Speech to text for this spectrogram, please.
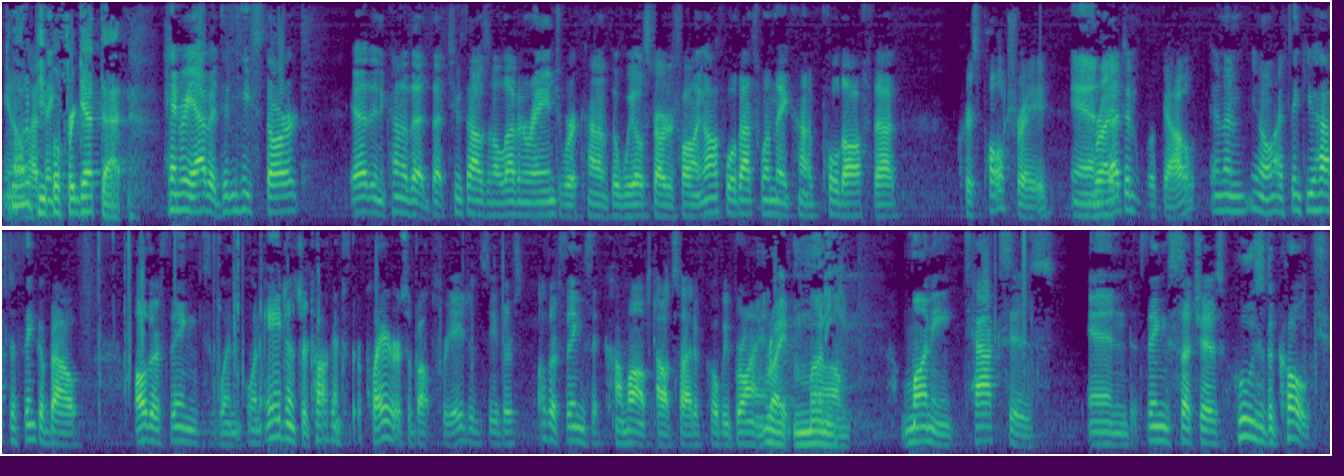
You A know, lot of I people forget that. Henry Abbott, didn't he start Ed in kind of that, that 2011 range where kind of the wheels started falling off? Well, that's when they kind of pulled off that Chris Paul trade, and Right. that didn't work out. And then you know, I think you have to think about other things when when agents are talking to their players about free agency. There's other things that come up outside of Kobe Bryant, Right, money. Um, money, taxes, and things such as who's the coach.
